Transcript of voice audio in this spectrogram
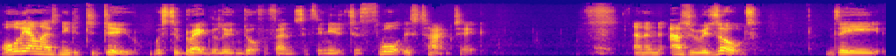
all the Allies needed to do was to break the Ludendorff offensive. They needed to thwart this tactic. And then, as a result, the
